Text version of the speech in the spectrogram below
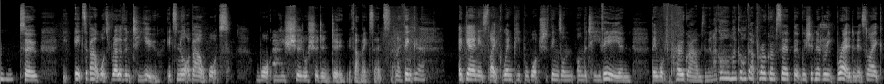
Mm-hmm. So it's about what's relevant to you. It's not about what's what you should or shouldn't do, if that makes sense. And I think yeah. again, it's like when people watch things on on the TV and they watch programs and they're like, "Oh my god, that program said that we should never eat bread," and it's like,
